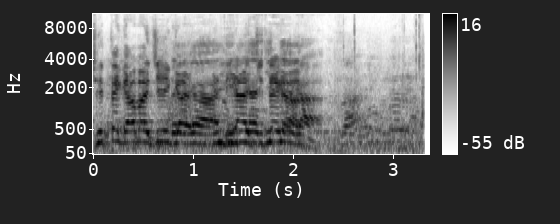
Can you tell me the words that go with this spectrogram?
Jitegamadinga, Ilia Jitega.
